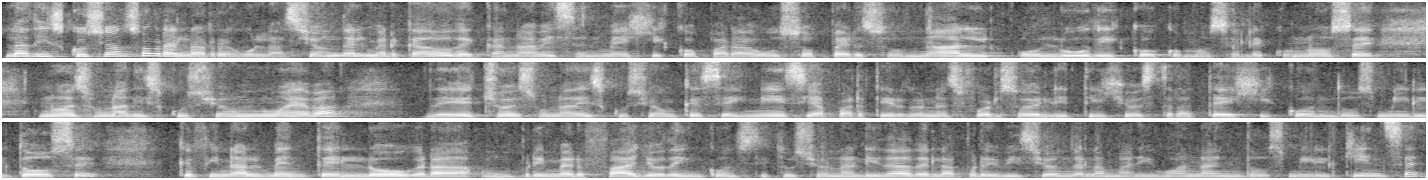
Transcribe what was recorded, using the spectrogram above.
La discusión sobre la regulación del mercado de cannabis en México para uso personal o lúdico, como se le conoce, no es una discusión nueva. De hecho, es una discusión que se inicia a partir de un esfuerzo de litigio estratégico en 2012, que finalmente logra un primer fallo de inconstitucionalidad de la prohibición de la marihuana en 2015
